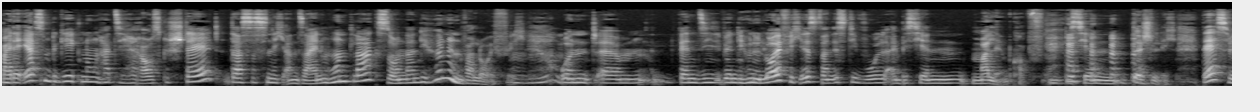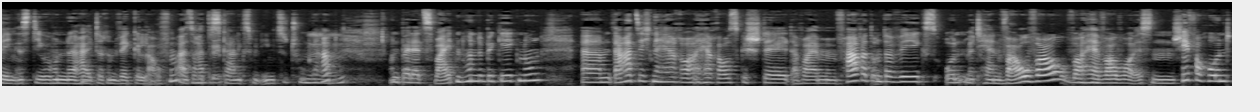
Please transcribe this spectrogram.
Bei der ersten Begegnung hat sich herausgestellt, dass es nicht an seinem Hund lag, sondern die Hündin war läufig. Mhm. Und ähm, wenn, sie, wenn die Hündin läufig ist, dann ist die wohl ein bisschen Malle im Kopf, ein bisschen döschelig. Deswegen ist die Hundehalterin weggelaufen, also hat es Okay. gar nichts mit ihm zu tun gehabt. Mhm. Und bei der zweiten Hundebegegnung, ähm, da hat sich eine hera herausgestellt, da war er mit dem Fahrrad unterwegs und mit Herrn Wauwau, war Herr Wauwau ist ein Schäferhund,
